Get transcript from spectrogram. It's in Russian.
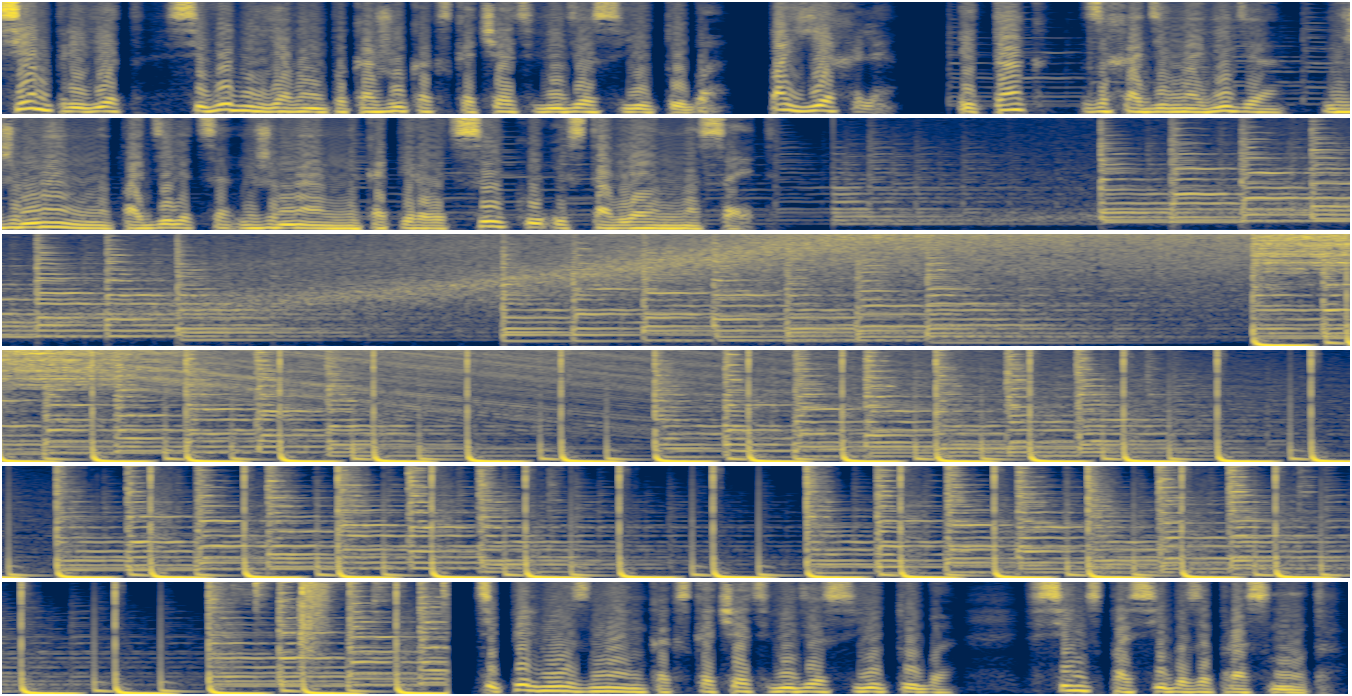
Всем привет! Сегодня я вам покажу как скачать видео с YouTube. Поехали! Итак, заходи на видео, нажимаем на поделиться, нажимаем на копировать ссылку и вставляем на сайт. Теперь мы знаем как скачать видео с YouTube. Всем спасибо за просмотр.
